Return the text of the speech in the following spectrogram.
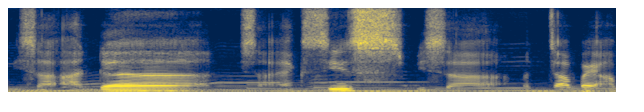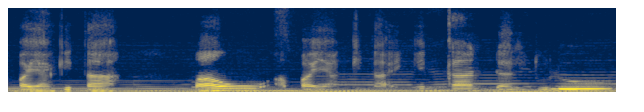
bisa ada, bisa eksis, bisa mencapai apa yang kita mau, apa yang kita inginkan dari dulu,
